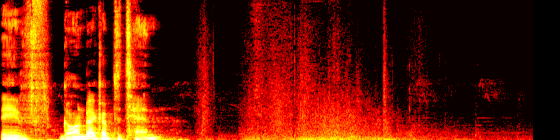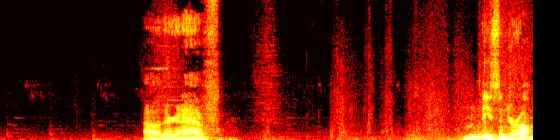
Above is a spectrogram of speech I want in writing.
They've gone back up to 10. Oh, they're going to have decent draw.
